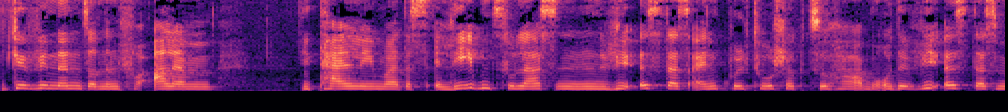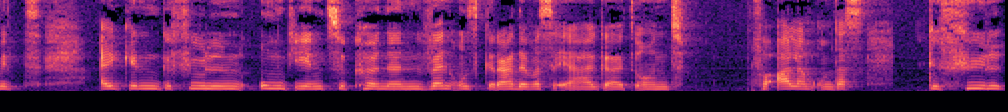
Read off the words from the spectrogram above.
gewinnen, sondern vor allem die Teilnehmer das erleben zu lassen. Wie ist das, einen Kulturschock zu haben? Oder wie ist das, mit eigenen Gefühlen umgehen zu können, wenn uns gerade was ärgert? Und vor allem, um das Gefühl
